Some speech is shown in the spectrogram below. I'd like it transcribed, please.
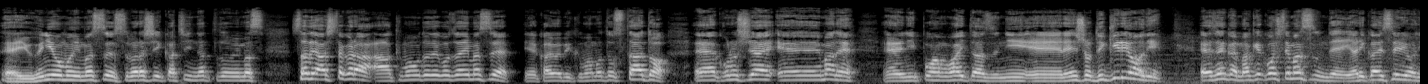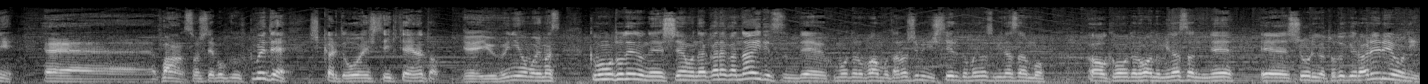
え、いうふうに思います。素晴らしい勝ちになったと思います。さて、明日から、あ熊本でございます。えー、火曜日熊本スタート。えー、この試合、え、まあね、え、日本ハムファイターズに、え、連勝できるように、えー、前回負け越してますんで、やり返せるように、えー、ファン、そして僕含めて、しっかりと応援していきたいなというふうに思います。熊本でのね、試合もなかなかないですんで、熊本のファンも楽しみにしていると思います、皆さんも。熊本のファンの皆さんにね、えー、勝利が届けられるように、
